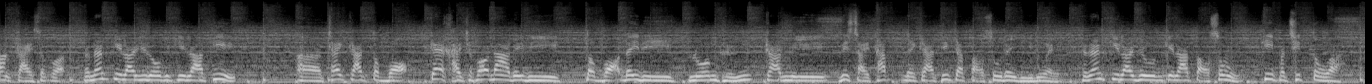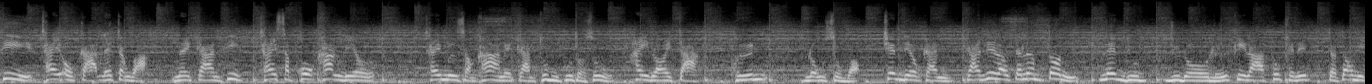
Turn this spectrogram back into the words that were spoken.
ร่างกายซะก่อนดังนั้นกีฬายูโดเป็นกีฬาที่ใช้การตบเบาะแก้ไขเฉพาะหน้าได้ดีตบเบาะได้ดี รวมถึงการมีวิสัยทัศน์ในการที่จะต่อสู้ได้ดีด้วยฉะนั้นกีฬายูโดเป็นกีฬาต่อสู้ที่ประชิดตัว ที่ใช้โอกาสและจังหวะ ในการที่ใช้สะโพกข้างเดียว ช้มือสองข้างในการทุ่มคู่ต่อสู้ ให้ลอยจากพื้นลงสู่เบาะเช่นเดียวกัน การที่เราจะเริ่มต้นเล่นยูยูโด หรือกีฬาทุกชนิดจะต้องมี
